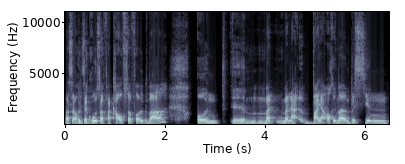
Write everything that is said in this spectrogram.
was auch ein sehr großer Verkaufserfolg war. Und äh, man, man war ja auch immer ein bisschen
